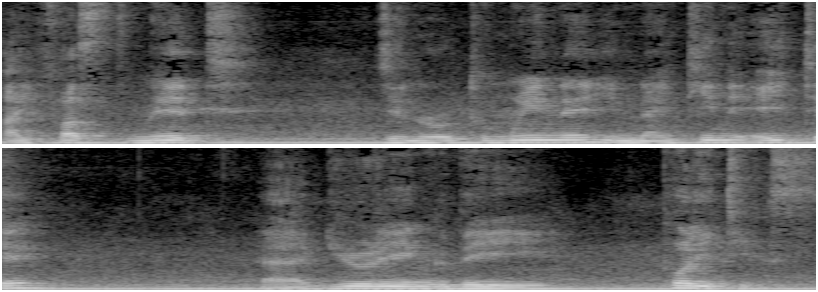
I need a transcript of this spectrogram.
I first met General Tumwine in 1980 uh, during the politics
